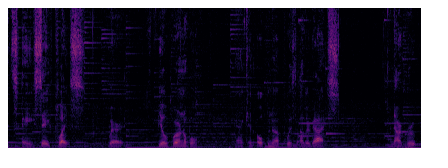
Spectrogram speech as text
It's a safe place where you feel vulnerable and can open up with other guys. In our group,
